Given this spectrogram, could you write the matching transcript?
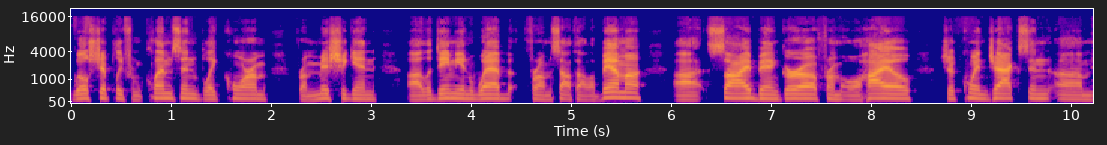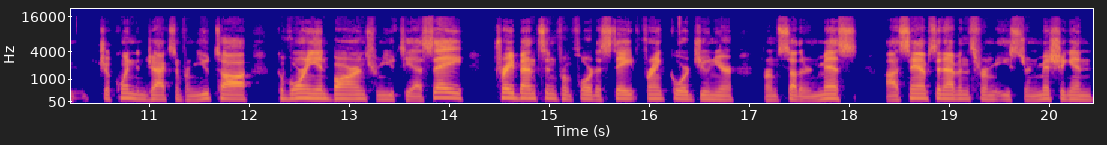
Will Shipley from Clemson, Blake Corum from Michigan, uh, La'Damian Webb from South Alabama, uh, Sieh Bangura from Ohio, Jaquin Jackson, um, Ja'Quinden Jackson from Utah, Kevorian Barnes from UTSA, Trey Benson from Florida State, Frank Gore Jr. from Southern Miss, uh, Samson Evans from Eastern Michigan,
